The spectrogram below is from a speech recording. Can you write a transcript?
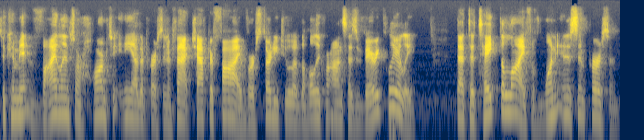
to commit violence or harm to any other person. In fact, chapter 5, verse 32 of the Holy Quran says very clearly that to take the life of one innocent person,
